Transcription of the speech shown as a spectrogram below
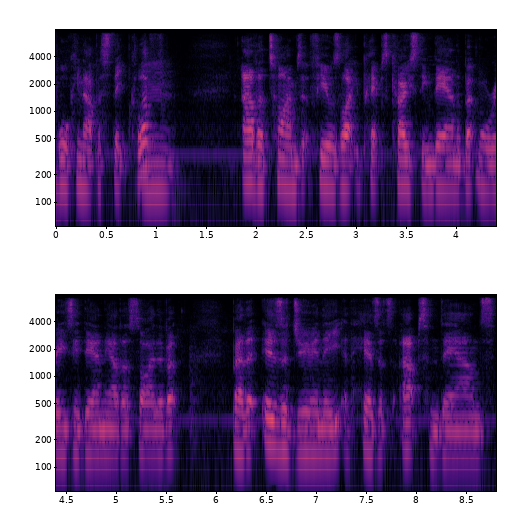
walking up a steep cliff. Mm. Other times it feels like you're perhaps coasting down a bit more easy down the other side of it. But it is a journey. It has its ups and downs.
